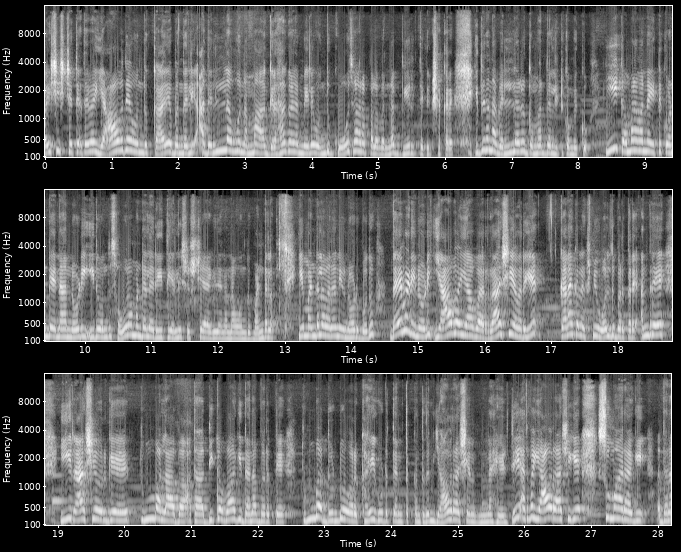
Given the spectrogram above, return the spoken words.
ವೈಶಿಷ್ಟ್ಯತೆ ಅಥವಾ ಯಾವುದೇ ಒಂದು ಕಾರ್ಯ ಬಂದಲ್ಲಿ ಅದೆಲ್ಲವೂ ನಮ್ಮ ಗ್ರಹಗಳ ಮೇಲೆ ಒಂದು ಗೋಚಾರ ಫಲವನ್ನ ಬೀರುತ್ತೆ ವೀಕ್ಷಕರೇ. ಇದನ್ನ ನಾವೆಲ್ಲರೂ ಗಮನದಲ್ಲಿ ಇಟ್ಕೊಬೇಕು ಈ ಗಮನವನ್ನ ಇಟ್ಟುಕೊಂಡೇ ನಾನು ನೋಡಿ ಇದು ಒಂದು ಸೌರಮಂಡಲ ರೀತಿಯಲ್ಲಿ ಸೃಷ್ಟಿಯಾಗಿದೆ ನನ್ನ ಒಂದು ಮಂಡಲ. ಈ ಮಂಡಲವನ್ನು ನೀವು ನೋಡ್ಬೋದು. ದಯಮಾಡಿ ನೋಡಿ ಯಾವ ಯಾವ ರಾಶಿಯವರಿಗೆ ಕನಕಲಕ್ಷ್ಮಿ ಒಲ್ದು ಬರ್ತಾರೆ. ಅಂದ್ರೆ ಈ ರಾಶಿಯವ್ರಿಗೆ ತುಂಬಾ ಲಾಭ ಅಥವಾ ಅಧಿಕವಾಗಿ ಧನ ಬರುತ್ತೆ. ತುಂಬಾ ದುಡ್ಡು ಅವರ ಕೈಗೂಡುತ್ತೆ ಅಂತಕ್ಕಂಥದ್ದನ್ನು ಯಾವ ರಾಶಿ ಅನ್ನೋದನ್ನ ಹೇಳ್ತೀವಿ ಅಥವಾ ಯಾವ ರಾಶಿಗೆ ಸುಮಾರಾಗಿ ಧನ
